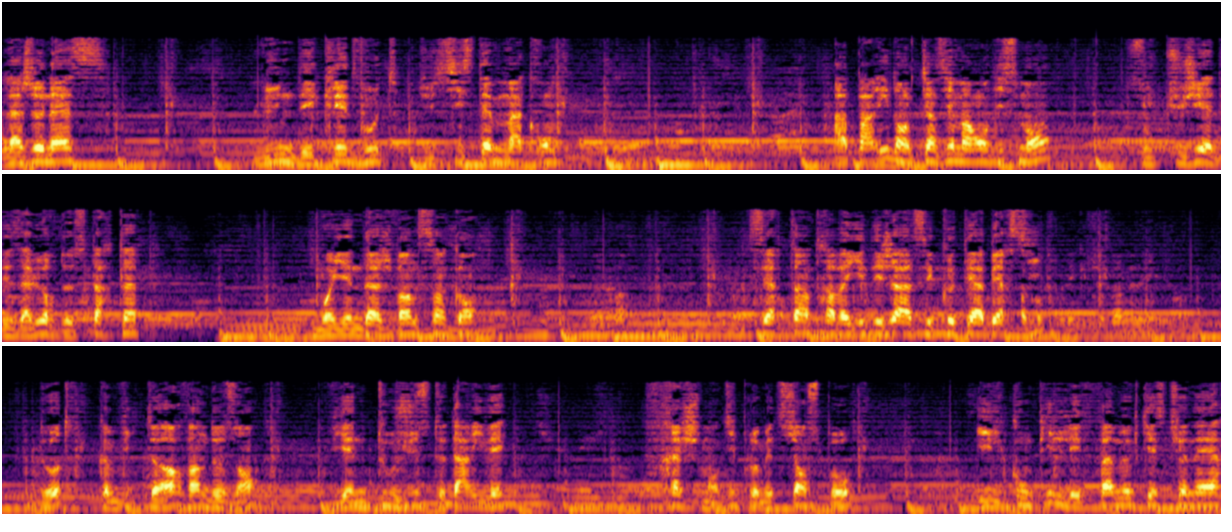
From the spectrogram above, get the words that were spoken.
La jeunesse, l'une des clés de voûte du système Macron. À Paris, dans le 15e arrondissement, son QG a des allures de start-up. Moyenne d'âge 25 ans. Certains travaillaient déjà à ses côtés à Bercy. D'autres, comme Victor, 22 ans, viennent tout juste d'arriver. Fraîchement diplômé de Sciences Po, il compile les fameux questionnaires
